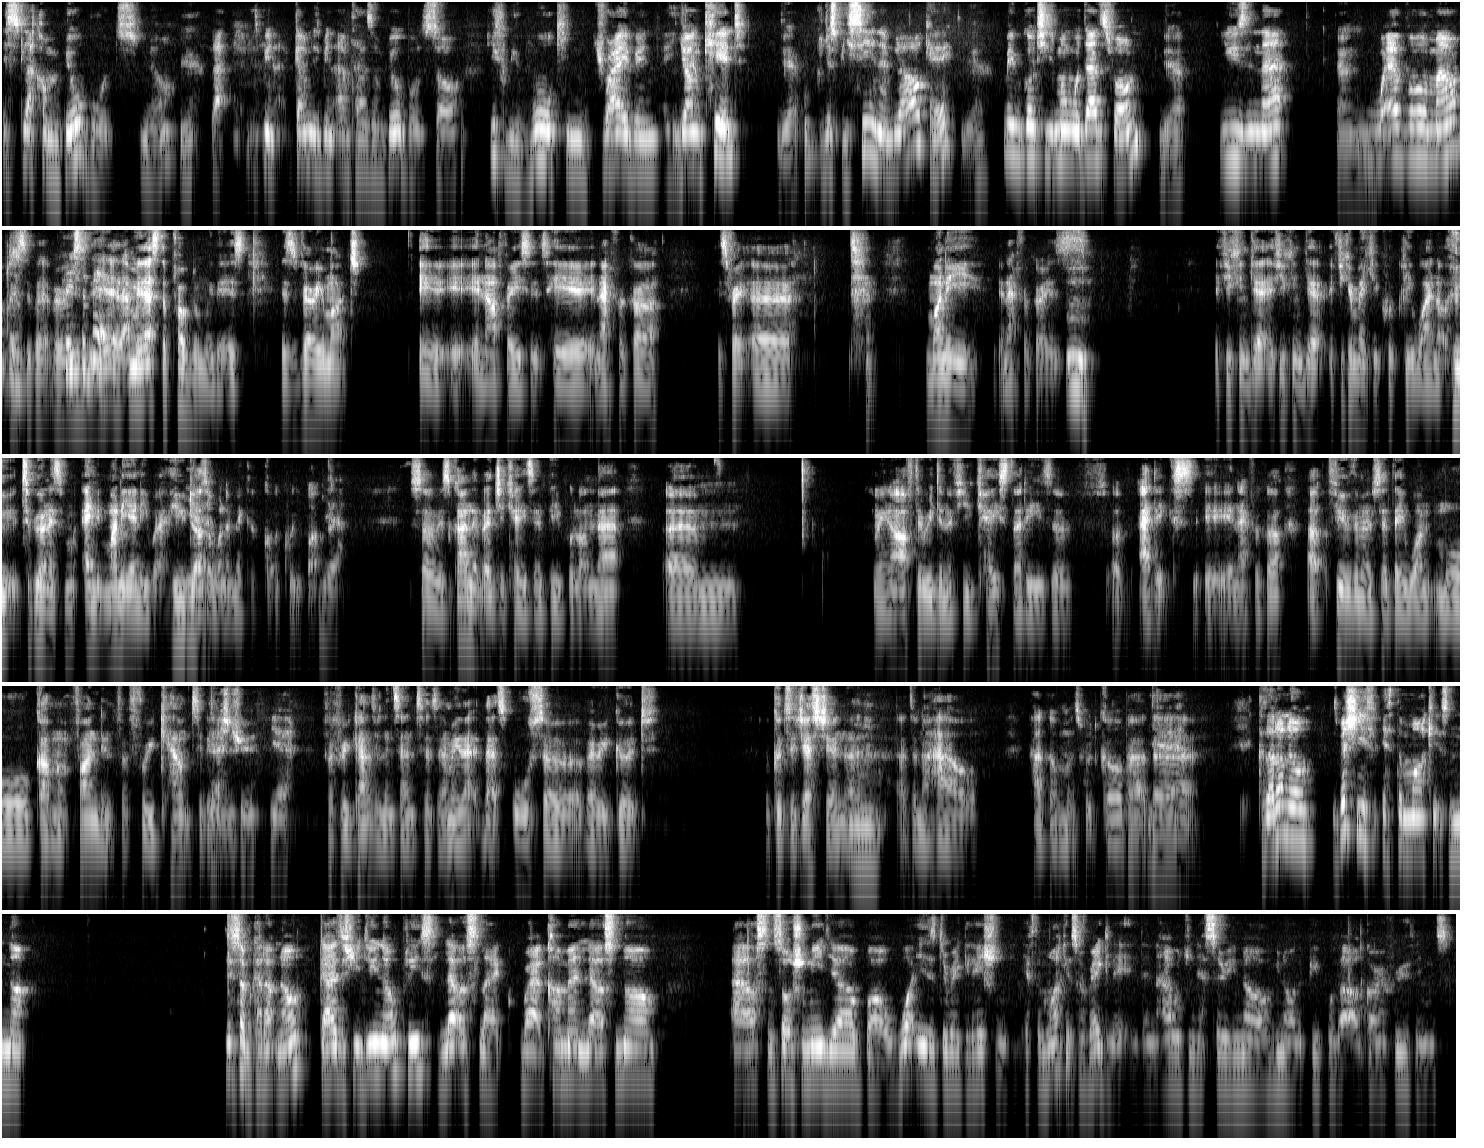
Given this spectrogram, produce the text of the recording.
it's like on billboards, you know? Yeah. Like it's been gambling's been advertised on billboards. So you could be walking, driving, a young kid Yeah, could just be seeing it and be like, okay, yeah, maybe go to his mum or dad's phone, yeah. using that, And whatever amount. place a bet very place easily. Yeah, I mean that's the problem with it is it's very much in our faces here in Africa. It's very uh, money in Africa is Mm. if you can get if you can get if you can make it quickly, why not? Who to be honest, any money anywhere. Who Yeah. doesn't want to make a, a quick buck? Yeah. So it's kind of educating people on that. Um, I mean, after reading a few case studies of, of addicts in Africa, a few of them have said they want more government funding for free counselling. That's true. Yeah. For free counselling centres. I mean, that, that's also a very good, a good suggestion. Mm. I, I don't know how how governments would go about that. Yeah. Because I don't know, especially if, if the market's not. This is something I don't know. Guys, if you do know, please let us like write a comment, let us know at us on social media. But what is the regulation? If the market's unregulated, then how would you necessarily know, you know, the people that are going through things?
